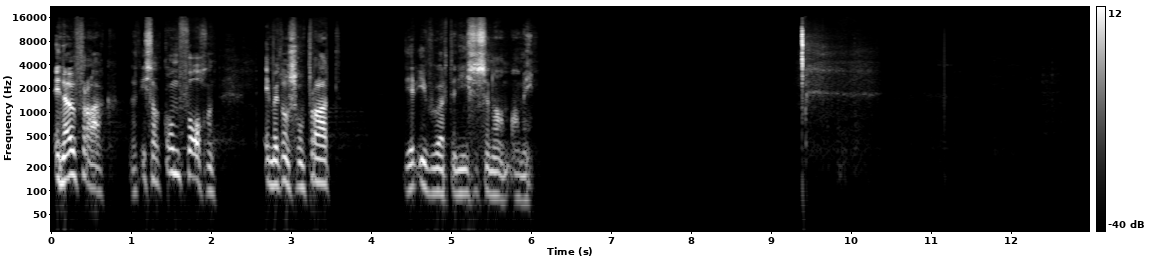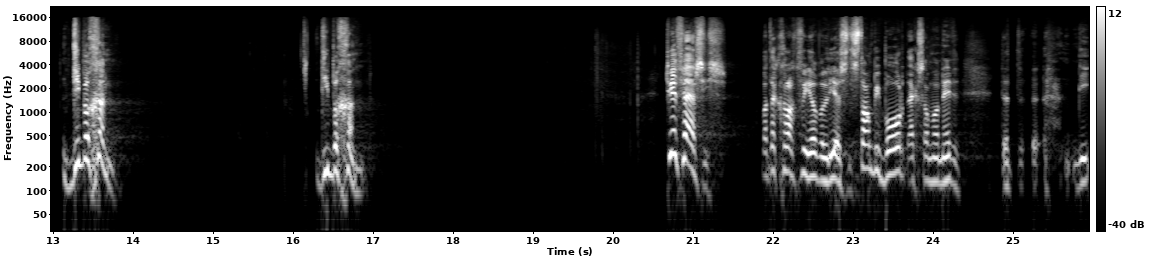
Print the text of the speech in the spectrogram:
En nou vra ek dat u sal kom volgend en met ons kom praat deur u woord in Jesus se naam. Amen. Die begin. Die begin. Twee versies wat ek graag vir jou wil lees. Dit staan op die bord. Ek sal maar net dit eh, die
